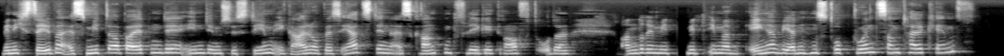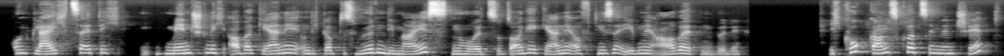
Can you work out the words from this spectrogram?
Wenn ich selber als Mitarbeitende in dem System, egal ob als Ärztin, als Krankenpflegekraft oder andere mit, mit immer enger werdenden Strukturen zum Teil kämpfe und gleichzeitig menschlich aber gerne, und ich glaube, das würden die meisten heutzutage gerne auf dieser Ebene arbeiten würde. Ich gucke ganz kurz in den Chat.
